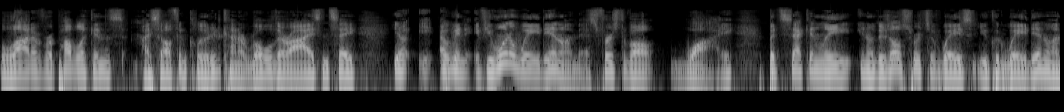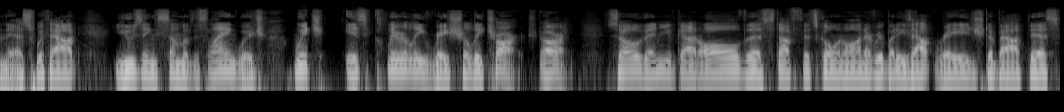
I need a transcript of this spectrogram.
a lot of Republicans, myself included, kind of roll their eyes and say, you know, I mean, if you want to wade in on this, first of all, why? But secondly, you know, there's all sorts of ways that you could wade in on this without using some of this language, which is clearly racially charged. All right. So then you've got all the stuff that's going on. Everybody's outraged about this.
